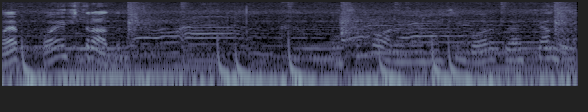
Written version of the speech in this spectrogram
Olha, olha a estrada. Vamos embora, né? Vamos embora que vai ficar noite.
